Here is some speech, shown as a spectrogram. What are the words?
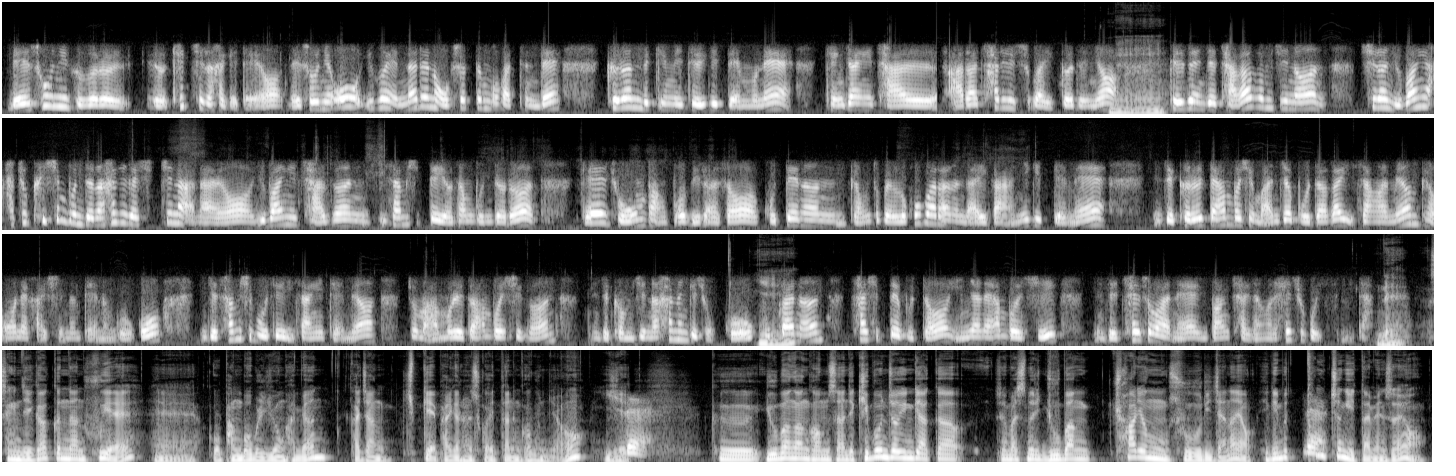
내 손이 그거를 어, 캐치를 하게 돼요. 내 손이 어 이거 옛날에는 없었던 것 같은데 그런 느낌이 들기 때문에 굉장히 잘 알아차릴 수가 있거든요. 네. 그래서 이제 자가검진은 실은 유방이 아주 크신 분들은 하기가 쉽지는 않아요. 유방이 작은 20, 30대 여성분들은 꽤 좋은 방법이라서 그때는 병도 별로 호발하는 나이가 아니기 때문에 이제 그럴 때 한 번씩 만져보다가 이상하면 병원에 가시면 되는 거고 이제 35세 이상이 되면 좀 아무래도 한 번씩은 이제 검진을 하는 게 좋고 예. 국가는 40대부터 2년에 한 번씩 이제 최소한의 유방 촬영을 해주고 있습니다. 네. 생리가 끝난 후에 예, 그 방법을 이용하면 가장 쉽게 발견할 수가 있다는 거군요. 예. 네. 그 유방암 검사 이제 기본적인 게 아까 제가 말씀드린 유방 촬영술이잖아요. 이게 뭐 네. 통증이 있다면서요?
